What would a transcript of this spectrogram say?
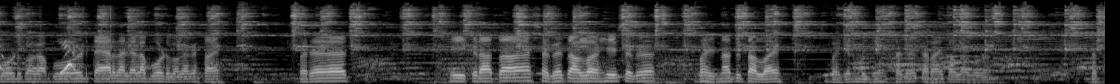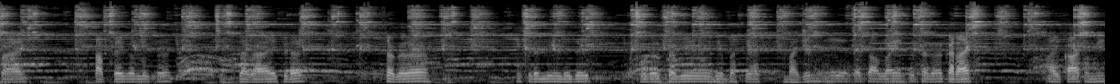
बोर्ड बघा. बोर्ड तयार झालेला बोर्ड बघा कसा आहे. परत हे इकडं आता सगळं चालू आहे. हे सगळं भजनाचं चालू आहे. भजन भजन सगळं करायला चालू आहे बघा. कसं आहे? साप्ताही गल्लूचं. सगळं आहे इकडं? सगळं इकडे लेडीज आहेत थोडं सगळे हे बसल्यात. भाजी म्हणजे आता चालू आहे तर सगळं कराय. ऐका तुम्ही.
